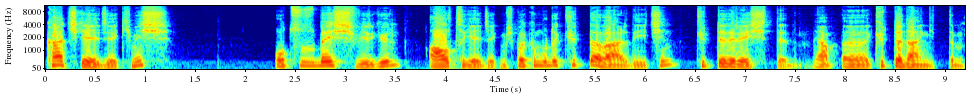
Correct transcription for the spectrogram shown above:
kaç gelecekmiş? 35,6 gelecekmiş. Bakın burada kütle verdiği için kütleleri eşitledim. Ya yani, e, kütleden gittim.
